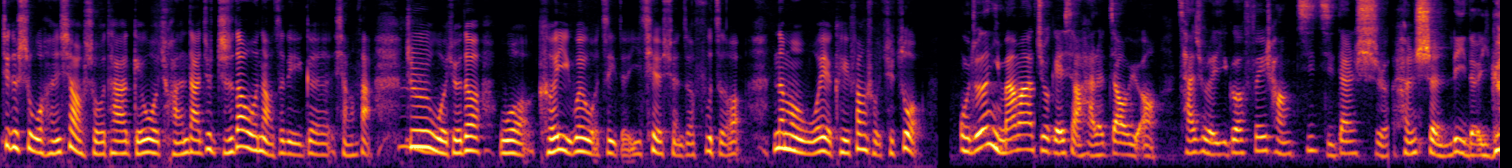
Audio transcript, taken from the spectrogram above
这个是我很小时候他给我传达，就直到我脑子里一个想法，就是我觉得我可以为我自己的一切选择负责，那么我也可以放手去做。我觉得你妈妈就给小孩的教育啊，采取了一个非常积极但是很省力的一个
